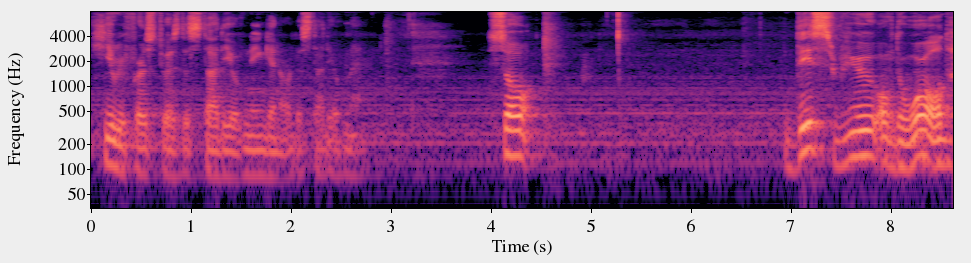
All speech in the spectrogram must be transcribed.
he refers to as the study of Ningen or the study of man. So, this view of the world,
